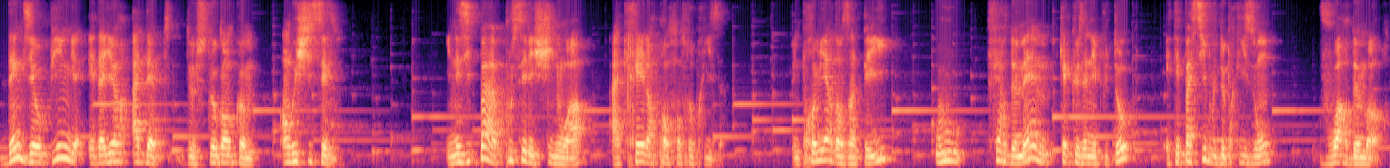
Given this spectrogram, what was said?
Deng Xiaoping est d'ailleurs adepte de slogans comme Enrichissez-vous. Il n'hésite pas à pousser les Chinois à créer leur propre entreprise. Une première dans un pays où faire de même, quelques années plus tôt, était passible de prison, voire de mort.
